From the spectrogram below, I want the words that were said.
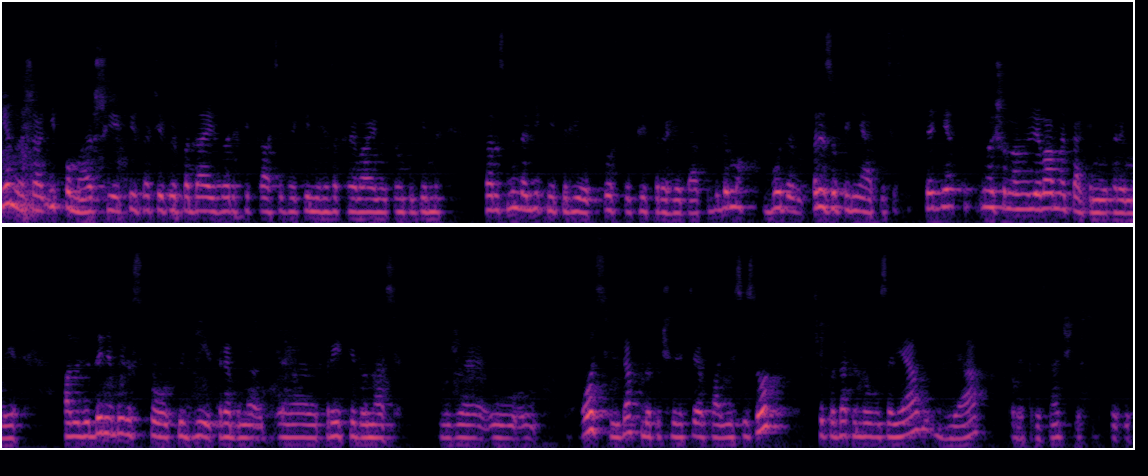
Є, на жаль, і померші, які, значить, випадають верифікації, за які ми закриваємо і тому подібне. Зараз ми на літній період просто їх переглядати будемо, буде призупинятися субсидія. Ну, і що на нульова ми так і не отримує. Але людині обов'язково тоді треба е, прийти до нас вже у осінь, да, коли почнеться опальний сезон, щоб подати нову заяву для призначення субсидій.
